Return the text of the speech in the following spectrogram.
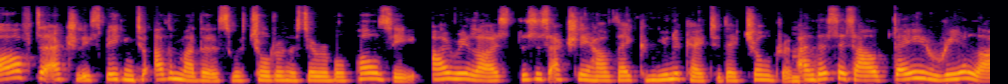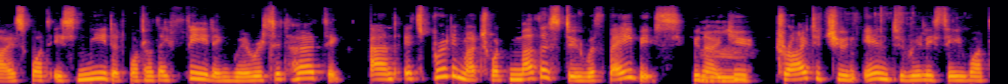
After actually speaking to other mothers with children with cerebral palsy, I realized this is actually how they communicate to their children. And this is how they realize what is needed. What are they feeling? Where is it hurting? And it's pretty much what mothers do with babies. You know, mm. you try to tune in to really see what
